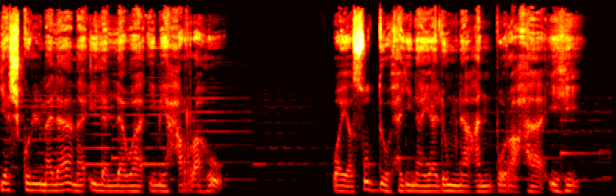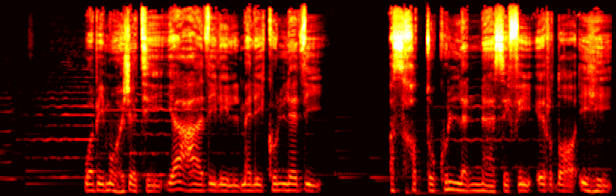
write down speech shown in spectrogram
يشكو الملام إلى اللوائم حره ويصد حين يلمن عن برحائه. وبمهجتي يا عاذلي الملك الذي أسخطت كل الناس في إرضائه.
